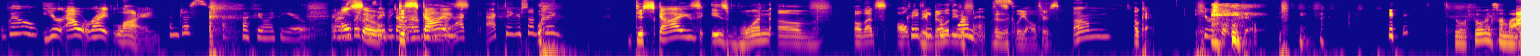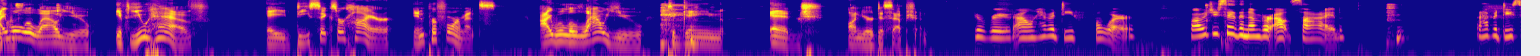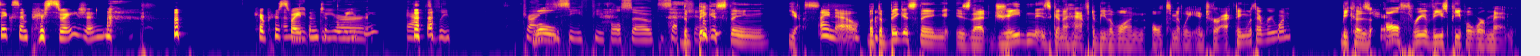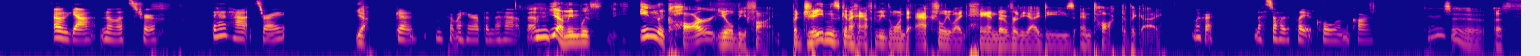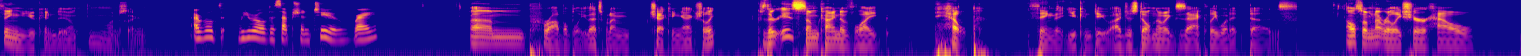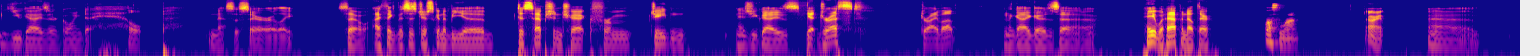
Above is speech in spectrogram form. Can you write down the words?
Well, you're outright lying. I'm just fucking with you. Or Also, I don't it sound like they're disguise- act- acting or something. Disguise is one of oh, that's all Could it the be ability to f- performance? physically alters. Um, okay. Here's what we'll do. You were fooling somebody. I once. will allow you if you have a D6 or higher in performance. I will allow you to gain edge on your deception. You're rude. I only have a D4. Why would you say the number outside? I have a D6 in persuasion. Could persuade mean, them to we believe me? Actively trying Well, to deceive people, so deception. The biggest thing, yes. I know. But the biggest thing is that Jaden is going to have to be the one ultimately interacting with everyone because True. all three of these people were men. Oh yeah, no, that's true. They had hats, right? Yeah. Good. Let me put my hair up in the hat then. Yeah, I mean with in the car you'll be fine, but Jaden's going to have to be the one to actually like hand over the IDs and talk to the guy. Okay. I still have to play it cool in the car. There's a a thing you can do. Give me one second. I rolled. We rolled deception too, right? Um, probably. That's what I'm checking actually, because there is some kind of like help thing that you can do. I just don't know exactly what it does. Also, I'm not really sure how you guys are going to help necessarily. So I think this is just going to be a deception check from Jaden as you guys get dressed, drive up, and the guy goes, uh, "Hey, what happened out there?" False alarm. All right. Uh,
